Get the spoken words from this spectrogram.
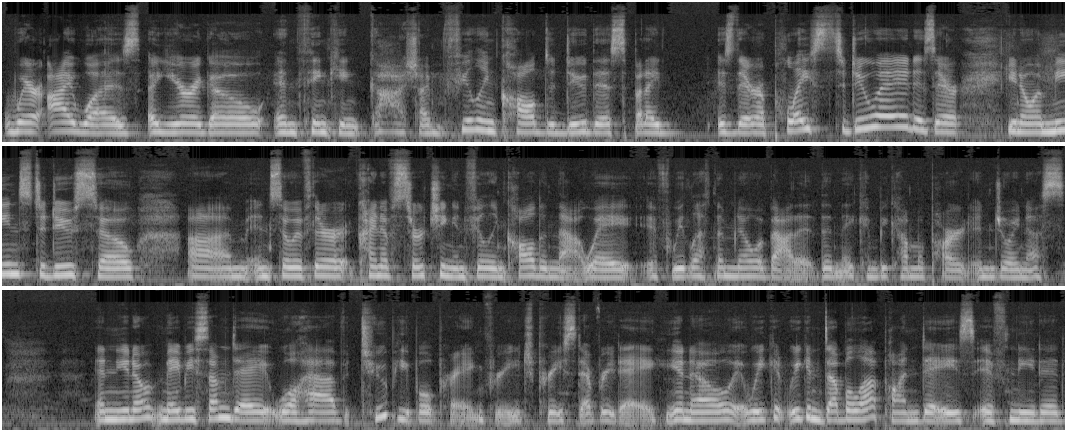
where I was a year ago and thinking gosh I'm feeling called to do this but I is there a place to do it? Is there you know a means to do so? Um, and so if they're kind of searching and feeling called in that way if we let them know about it then they can become a part and join us and you know maybe someday we'll have two people praying for each priest every day you know we can we can double up on days if needed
